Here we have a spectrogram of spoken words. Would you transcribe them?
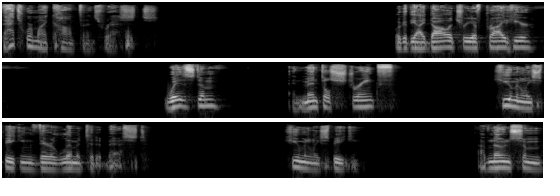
That's where my confidence rests. Look at the idolatry of pride here wisdom and mental strength, humanly speaking, they're limited at best. Humanly speaking. I've known some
